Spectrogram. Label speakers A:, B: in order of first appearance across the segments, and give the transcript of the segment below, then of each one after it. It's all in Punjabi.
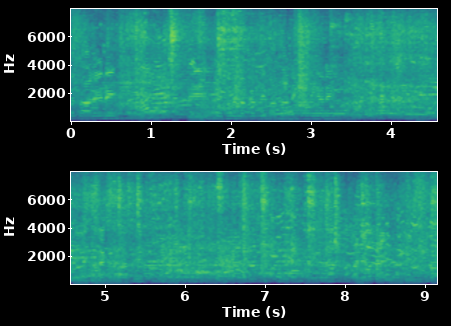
A: ਸੇਵਾਦਾਰ ਵਰਤਾ ਰਹੇ ਨੇ ਤੇ ਇਥੋਂ ਲੰਗਰ ਦੀ ਮਾਤਾ ਨਿਕਲਦੀਆਂ ਨੇ। ਤੇ ਲੰਗਰ ਵਾਸਤੇ ਭਾਂਡੇ ਵਰਤਾਏ ਜਾਂਦੇ ਨੇ।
